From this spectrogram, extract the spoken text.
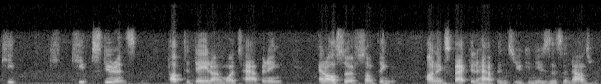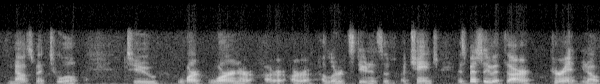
keep keep students up to date on what's happening, and also if something unexpected happens, you can use this announcement announcement tool to warn, warn or, or, or alert students of a change, especially with our current, you know,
